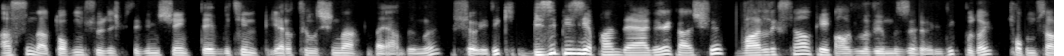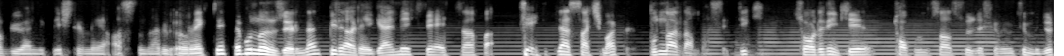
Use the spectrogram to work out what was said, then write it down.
aslında toplum sözleşmesi dediğimiz şeyin devletin yaratılışına dayandığını söyledik. Bizi biz yapan değerlere karşı varlıksal tehdit algıladığımızı söyledik. Bu da toplumsal güvenlikleştirmeye aslında bir örnekti. Ve bunlar üzerinden bir araya gelmek ve etrafa tehditler saçmak bunlardan bahsettik. Sonra dedim ki toplumsal sözleşme mümkün müdür?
